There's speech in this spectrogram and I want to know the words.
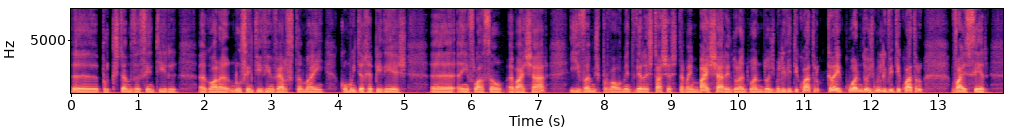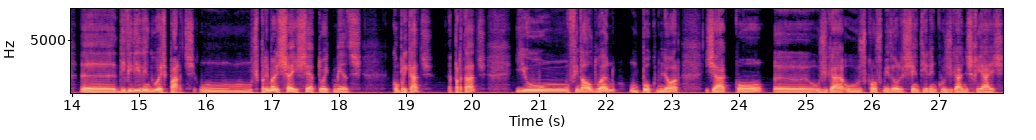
eh, porque estamos a sentir agora no sentido inverso também com muita rapidez eh, a inflação a baixar e vamos provavelmente ver as taxas também baixarem durante o ano 2024. Creio que o ano 2024 vai ser uh, dividido em duas partes. Os primeiros 6, 7, 8 meses complicados, apertados, e um final do ano um pouco melhor, já com uh, os, os consumidores sentirem que os ganhos reais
